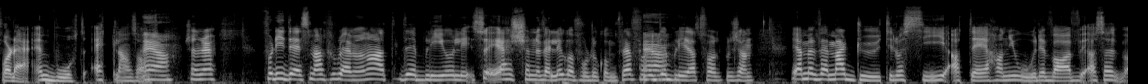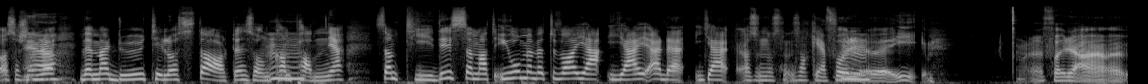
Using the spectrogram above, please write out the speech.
for det. En bot, et eller annet sånt. Ja. Skjønner du? Fordi det som er problemet nå, at det blir jo litt Så jeg skjønner veldig godt hvor du kommer fra. For Ja. det blir at folk blir sånn Ja, men hvem er du til å si at det han gjorde var Altså, altså skjønner Ja. Du? Hvem er du til å starte en sånn kampanje? Samtidig som at Jo, men vet du hva, jeg, jeg er det jeg, Altså, nå snakker jeg for mm. uh, i, for uh,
